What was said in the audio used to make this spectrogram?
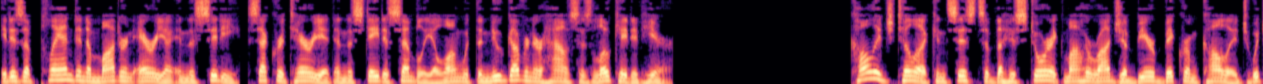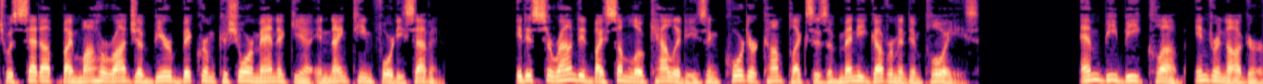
It is a planned and a modern area in the city. Secretariat and the State Assembly along with the new Governor House is located here. College Tilla consists of the historic Maharaja Bir Bikram College which was set up by Maharaja Bir Bikram Kishore Manikya in 1947. It is surrounded by some localities and quarter complexes of many government employees. MBB Club, Indranagar,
